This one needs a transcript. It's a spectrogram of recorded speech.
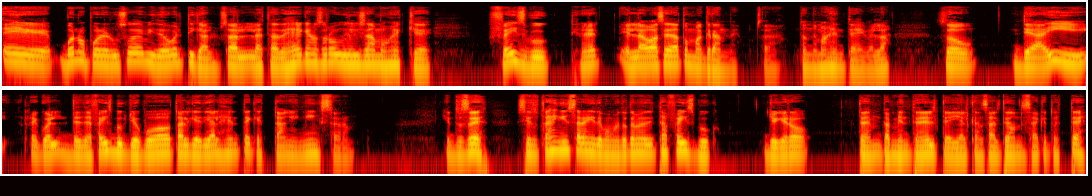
Eh, bueno, por el uso de video vertical. O sea, la estrategia que nosotros utilizamos es que Facebook tiene, es la base de datos más grande. O sea, donde más gente hay, ¿verdad? So, de ahí, recuerda, desde Facebook yo puedo targetear gente que están en Instagram. Y entonces, si tú estás en Instagram y de momento te metiste a Facebook, yo quiero ten- también tenerte y alcanzarte donde sea que tú estés.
